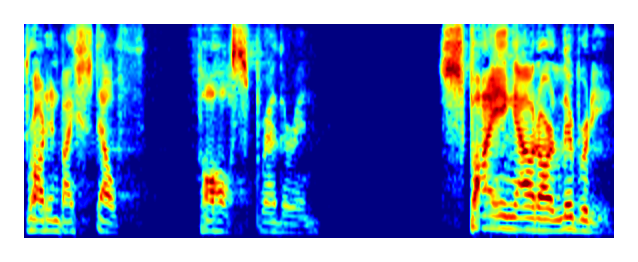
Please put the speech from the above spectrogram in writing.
Brought in by stealth, false brethren, spying out our liberty.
